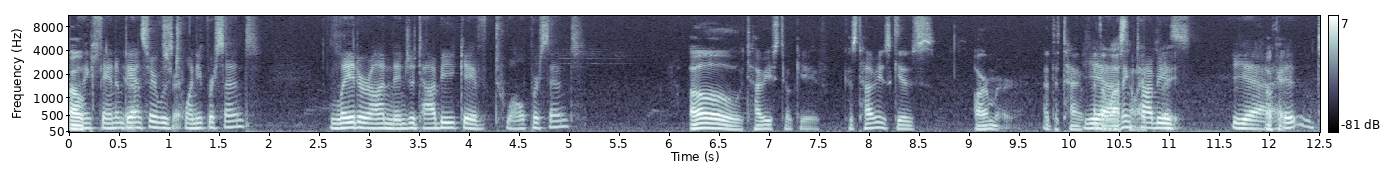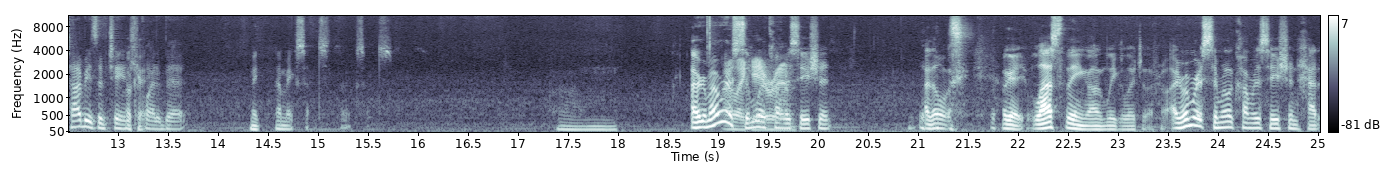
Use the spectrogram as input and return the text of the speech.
Oh, I think Phantom yeah, Dancer was twenty right. percent. Later on, Ninja Tabi gave twelve percent. Oh, Tabi still gave because Tabi's gives armor at the time. Yeah, the I think Tabi's. Yeah, okay. It, Tabi's have changed okay. quite a bit. Make, that makes sense. That makes sense. Um, I remember I a like similar ARAM. conversation. I don't. okay, last thing on League of Legends. I remember a similar conversation had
